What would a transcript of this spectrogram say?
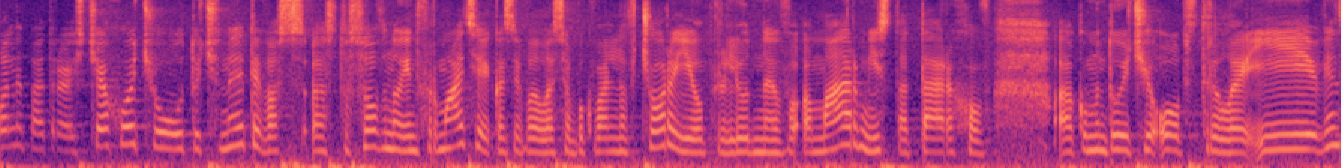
Пане Петре, ще хочу уточнити вас е, стосовно інформації, яка з'явилася буквально вчора. Її оприлюднив мер міста Терехов, е, коментуючи обстріли. І він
